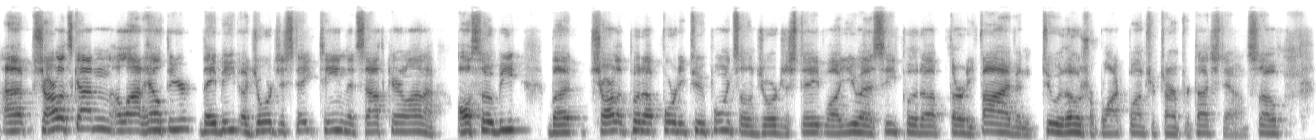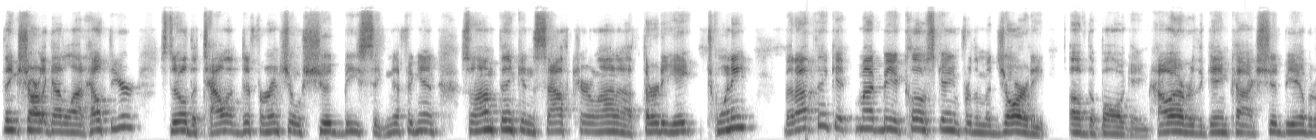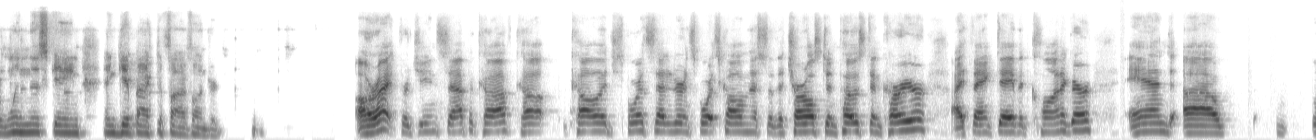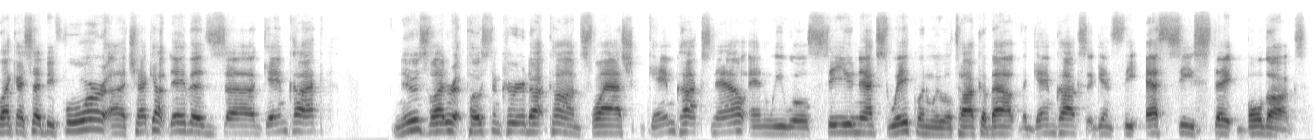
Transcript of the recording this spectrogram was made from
Uh, Charlotte's gotten a lot healthier. They beat a Georgia State team that South Carolina also beat, but Charlotte put up 42 points on Georgia State while USC put up 35, and two of those were block punts returned for touchdowns. So I think Charlotte got a lot healthier. Still, the talent differential should be significant. So I'm thinking South Carolina 38 20 but I think it might be a close game for the majority of the ball game. However, the Gamecocks should be able to win this game and get back to 500. All right, for Gene Sapakoff, co- college sports editor and sports columnist of the Charleston Post and Courier, I thank David Cloninger. And uh, like I said before, uh, check out David's uh, Gamecock newsletter at postandcourier.com slash Gamecocks now. And we will see you next week when we will talk about the Gamecocks against the SC State Bulldogs.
